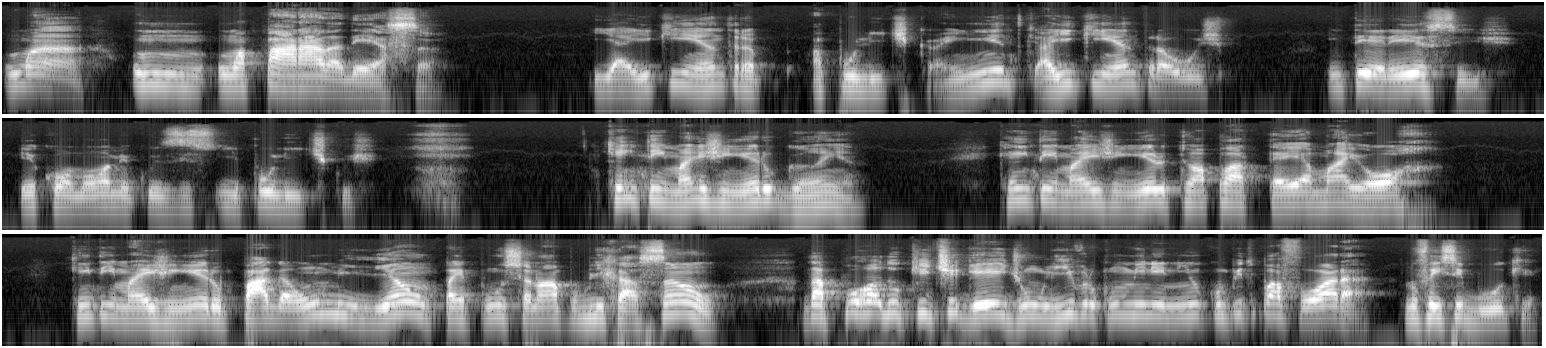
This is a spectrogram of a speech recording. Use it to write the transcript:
uma, um, uma parada dessa. E aí que entra a política. Aí que entra os interesses econômicos e políticos. Quem tem mais dinheiro ganha. Quem tem mais dinheiro tem uma plateia maior. Quem tem mais dinheiro paga um milhão para impulsionar uma publicação da porra do kit gay de um livro com um menininho com pito pra fora no Facebook.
